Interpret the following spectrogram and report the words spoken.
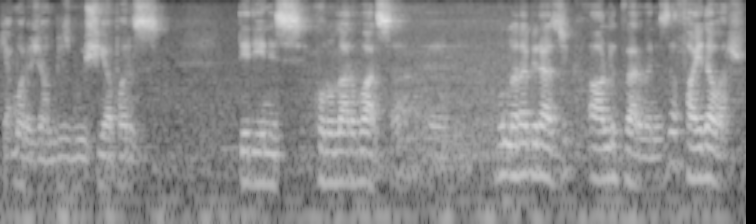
Kemal Hocam biz bu işi yaparız dediğiniz konular varsa e, bunlara birazcık ağırlık vermenizde fayda var.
